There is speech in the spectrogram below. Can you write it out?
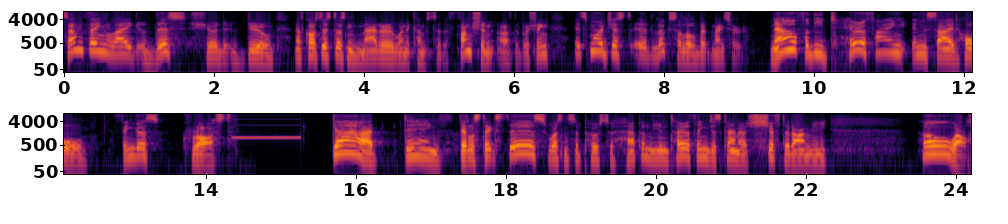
Something like this should do. And of course, this doesn't matter when it comes to the function of the bushing. It's more just it looks a little bit nicer. Now for the terrifying inside hole. Fingers crossed. God Dang, fiddlesticks, this wasn't supposed to happen. The entire thing just kind of shifted on me. Oh well.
